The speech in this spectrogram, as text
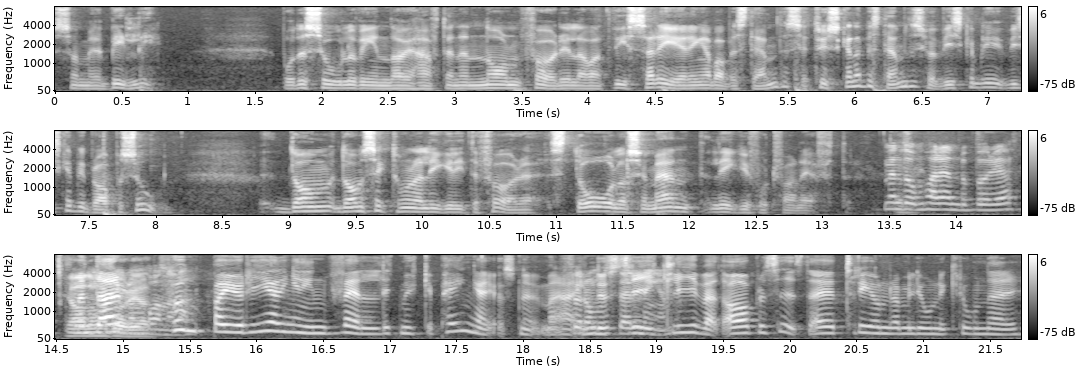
som är billig. Både sol och vind har ju haft en enorm fördel av att vissa regeringar bara bestämde sig. Tyskarna bestämde sig för att vi ska bli, vi ska bli bra på sol. De, de sektorerna ligger lite före. Stål och cement ligger fortfarande efter. Men de har ändå börjat. Ja, Men där börjat. pumpar ju regeringen in väldigt mycket pengar just nu med det här För industriklivet. Ja precis, det är 300 miljoner kronor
